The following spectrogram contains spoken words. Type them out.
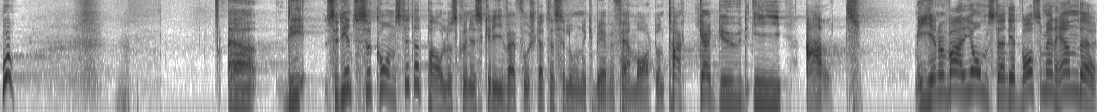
Woo! Uh, det så det är inte så konstigt att Paulus kunde skriva i första Thessalonikerbrevet 5.18, tacka Gud i allt. Genom varje omständighet, vad som än händer.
